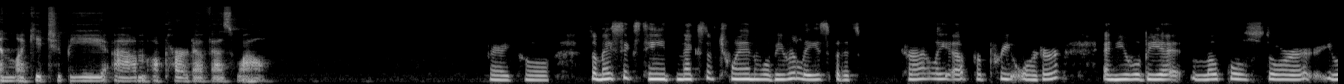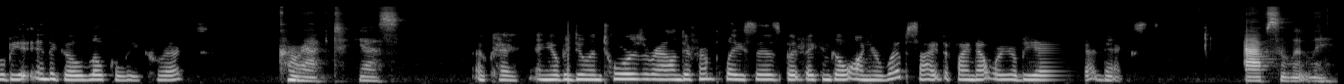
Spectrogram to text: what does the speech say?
and lucky to be um, a part of as well. Very cool. So may 16th next of twin will be released but it's currently up for pre-order and you will be at local store you will be at indigo locally correct? Correct yes. Okay and you'll be doing tours around different places but they can go on your website to find out where you'll be at next. Absolutely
